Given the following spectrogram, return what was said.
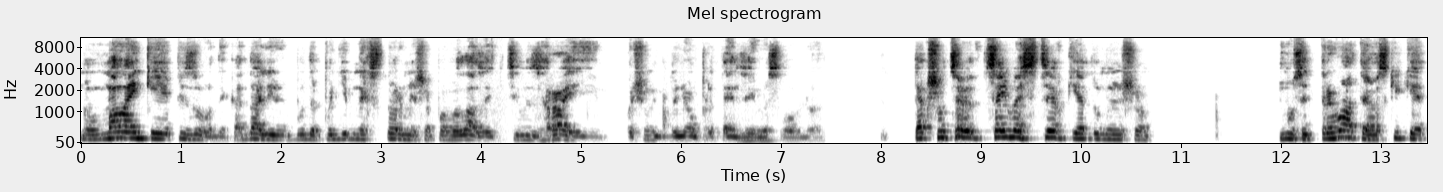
ну, маленький епізодик, а далі буде подібних стормів, що повилазить цілі зграї і почнуть до нього претензії висловлювати. Так що це, цей весь цирк, я думаю, що мусить тривати, оскільки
